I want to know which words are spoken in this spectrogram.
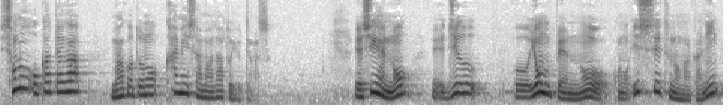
そのお方が誠の神様だと言ってます。詩篇の14編のこの一節の中に、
